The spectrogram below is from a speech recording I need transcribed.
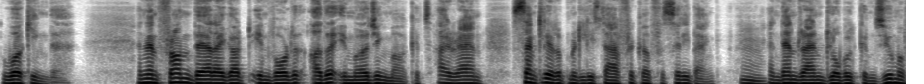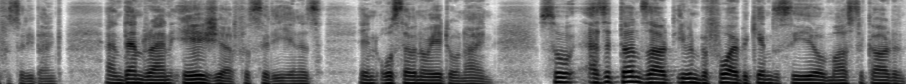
working there. And then from there, I got involved with other emerging markets. I ran Central Europe, Middle East, Africa for Citibank, Hmm. and then ran Global Consumer for Citibank, and then ran Asia for Citi in its in 07, 08, 09. So, as it turns out, even before I became the CEO of MasterCard and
